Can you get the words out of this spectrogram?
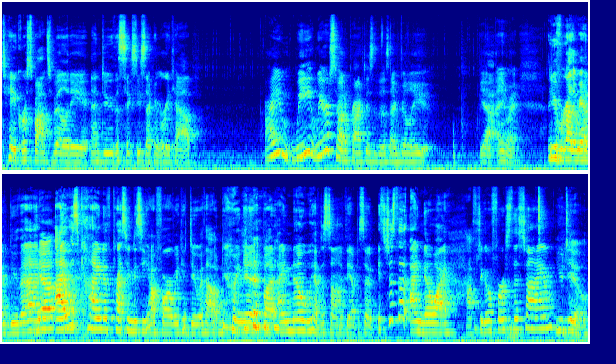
take responsibility and do the 60 second recap. I am we we are so out of practice at this. I really, yeah. Anyway, You forgot that we had to do that. Yep. I was kind of pressing to see how far we could do without doing it, but I know we have to sum up the episode. It's just that I know I have to go first this time. You do.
